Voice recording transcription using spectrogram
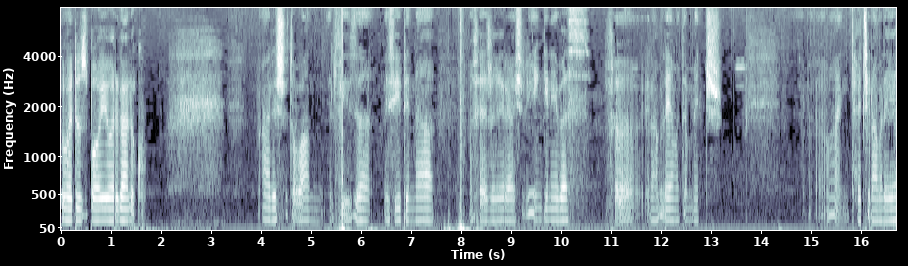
وادوس باي وارجع لكم. معلش طبعا الفيزا نسيت إنها مفيهاش غير عشرين جنيه بس فالعملية ما تمتش. ما نجحتش العملية.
